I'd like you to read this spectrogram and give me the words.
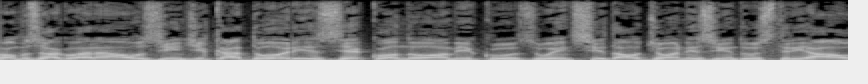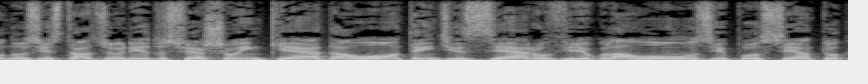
Vamos agora aos indicadores econômicos. O índice Dow Jones Industrial nos Estados Unidos fechou em queda ontem de 0,11%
